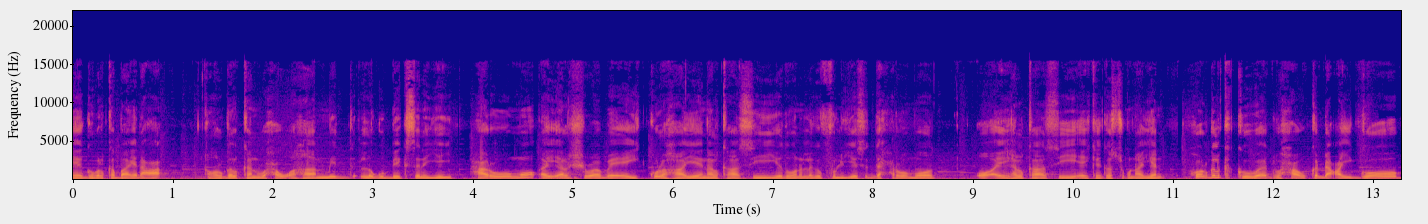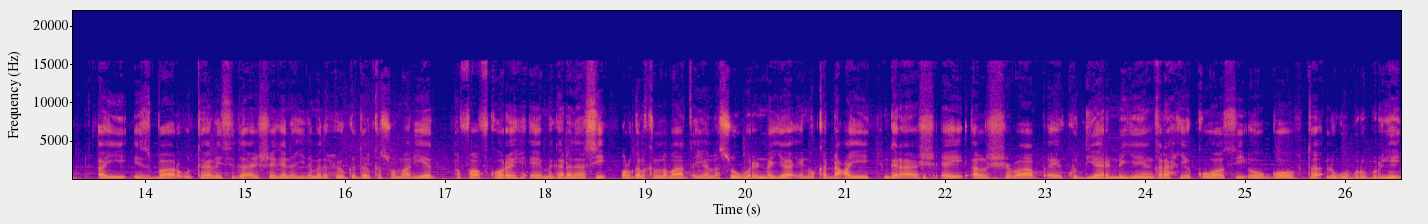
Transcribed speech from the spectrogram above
ee gobolka baydhaca howlgalkan waxa uu ahaa mid lagu beegsanayey xarumo ay al-shabaab ay ku lahaayeen halkaasi iyadoona laga fuliyey saddex xarumood oo ay halkaasi ay kaga sugnaayeen howlgalka koowaad waxa uu ka dhacay goob ay isbaaro u taalay sida ay sheegeen ciidamada xoogga dalka soomaaliyeed afaafka hore ee magaaladaasi. Howlgalka labaad ayaa la soo warinayaa inuu ka dhacay garaash ay al-shabaab ay ku diyaarinayeen qaraxyo kuwaasi oo goobta lagu burburiyey.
